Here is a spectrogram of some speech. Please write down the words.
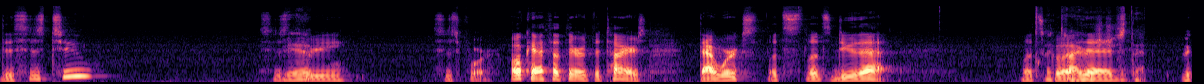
This is two. This is yep. three. This is four. Okay, I thought they were at the tires. That works. Let's let's do that. Let's the go ahead. Just the, the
